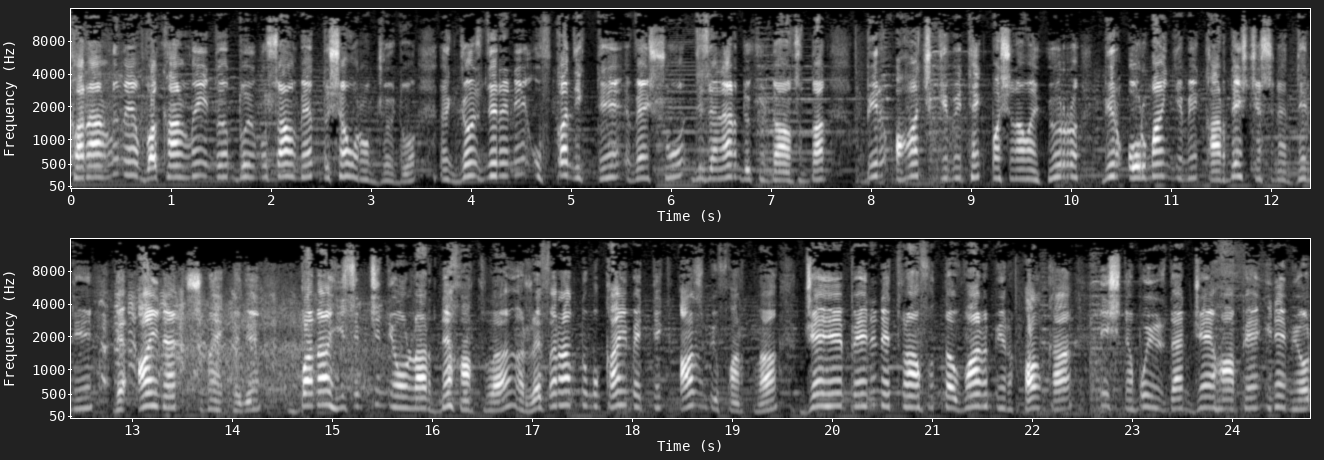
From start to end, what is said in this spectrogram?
kararlı ve vakarlıydı, duygusal ve dışa vurucuydu. E, gözlerini ufka dikti ve şu dizeler döküldü ağzından. Bir ağaç gibi tek başına ve hür, bir orman gibi kardeşçesine dedi ve aynen şunu ekledi. Bana hizipçi diyorlar ne hakla, referandumu kaybettik az bir farkla, CHP'nin etrafında var bir halka, işte bu yüzden CHP inemiyor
